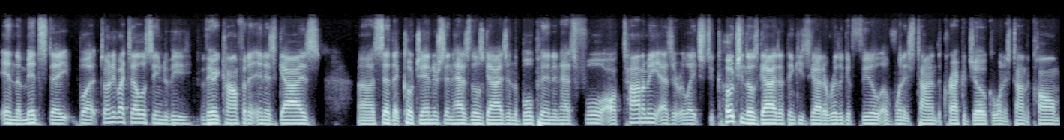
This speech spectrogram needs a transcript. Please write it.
in the mid state. But Tony Vitello seemed to be very confident in his guys. Uh, said that Coach Anderson has those guys in the bullpen and has full autonomy as it relates to coaching those guys. I think he's got a really good feel of when it's time to crack a joke or when it's time to calm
